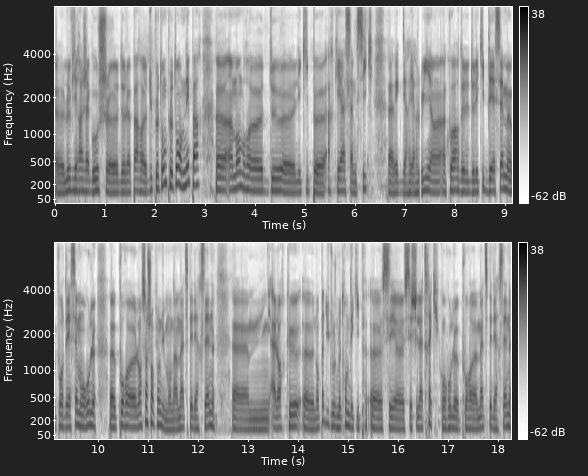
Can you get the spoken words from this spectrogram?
le virage à gauche de la part du peloton. Peloton emmené par un membre de l'équipe Arkea Samsic, avec derrière lui un, un coureur de, l'équipe DSM. Pour DSM, on roule pour l'ancien champion du monde, hein, Mats Pedersen. Alors que, non pas du tout, je me trompe d'équipe. Euh, c'est euh, c'est chez la Trek qu'on roule pour euh, Mats Pedersen.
